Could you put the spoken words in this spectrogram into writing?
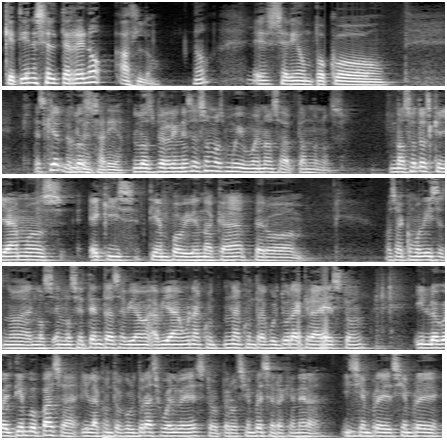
que tienes el terreno, hazlo, ¿no? sería un poco... Es que los, los berlineses somos muy buenos adaptándonos. Nosotros que llevamos X tiempo viviendo acá, pero... O sea, como dices, ¿no? En los, en los 70 había, había una, una contracultura que era esto, y luego el tiempo pasa y la contracultura se vuelve esto, pero siempre se regenera y siempre, siempre,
